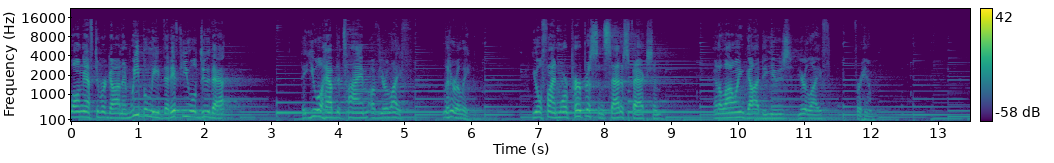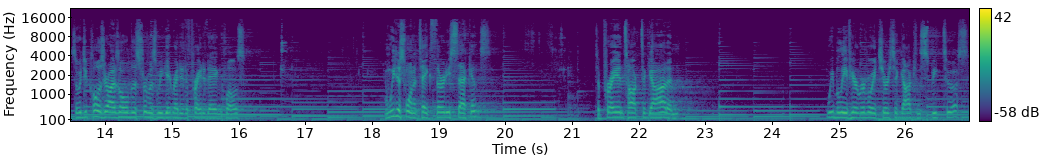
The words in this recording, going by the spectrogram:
long after we're gone. And we believe that if you will do that, that you will have the time of your life, literally. You will find more purpose and satisfaction in allowing God to use your life for Him. So, would you close your eyes all over this room as we get ready to pray today and close? And we just want to take 30 seconds to pray and talk to God. And we believe here at Riverway Church that God can speak to us.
